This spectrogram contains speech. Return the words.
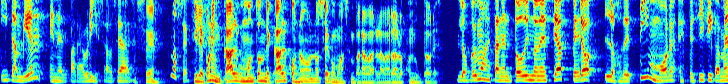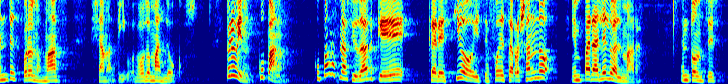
y también en el parabrisa. O sea, Sí. no sé. Y le ponen calco, un montón de calcos, no, no sé cómo hacen para ver, la verdad, los conductores. Los vemos están en todo Indonesia, pero los de Timor específicamente fueron los más llamativos o los más locos. Pero bien, Kupang. Kupang es una ciudad que creció y se fue desarrollando en paralelo al mar. Entonces,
